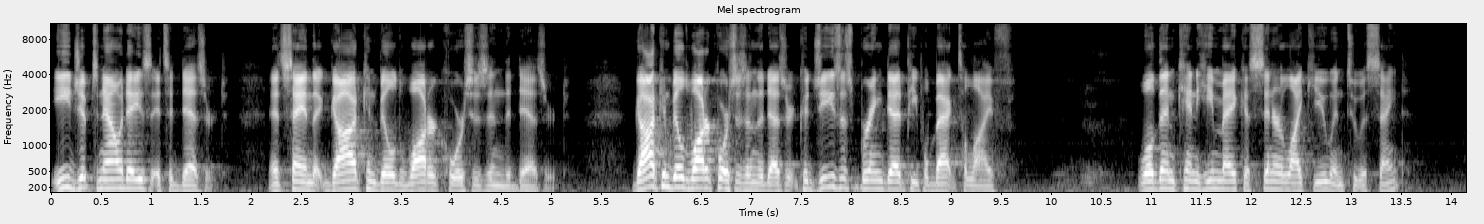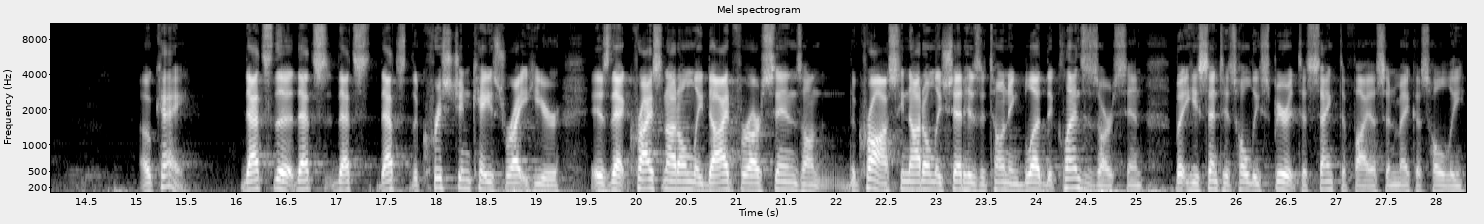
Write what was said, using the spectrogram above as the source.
Egypt nowadays. It's a desert. It's saying that God can build water courses in the desert. God can build water courses in the desert. Could Jesus bring dead people back to life? Well, then, can he make a sinner like you into a saint? Okay. That's the, that's, that's, that's the Christian case right here is that Christ not only died for our sins on the cross, he not only shed his atoning blood that cleanses our sin, but he sent his Holy Spirit to sanctify us and make us holy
